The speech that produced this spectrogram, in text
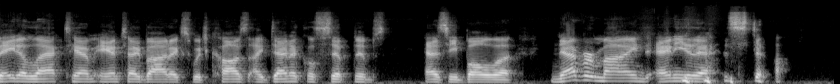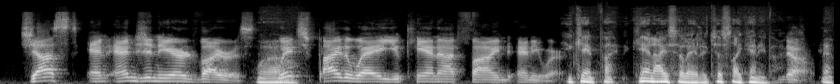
beta lactam antibiotics, which cause identical symptoms as Ebola. Never mind any of that stuff. Just an engineered virus, Wow. which, by the way, you cannot find anywhere. You can't find, can't isolate it just like anybody. No. Yeah.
